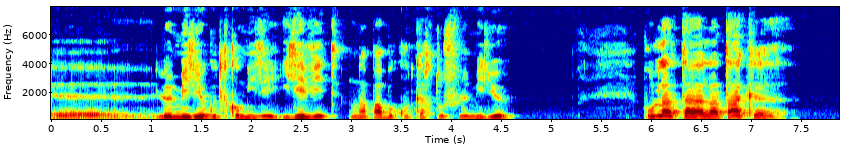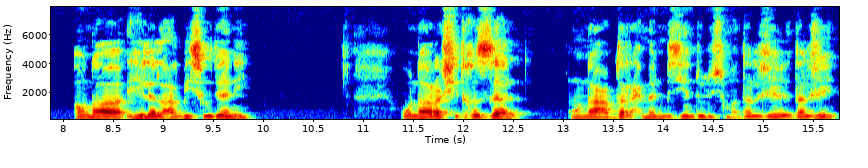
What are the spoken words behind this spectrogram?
Le milieu, comme il est, il est vite, on n'a pas beaucoup de cartouches le milieu. Pour l'attaque, on a Hilal Arbi Soudani, on a Rachid Ghazal, on a Abdelrahman Mzien de l'Usma d'Alger,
